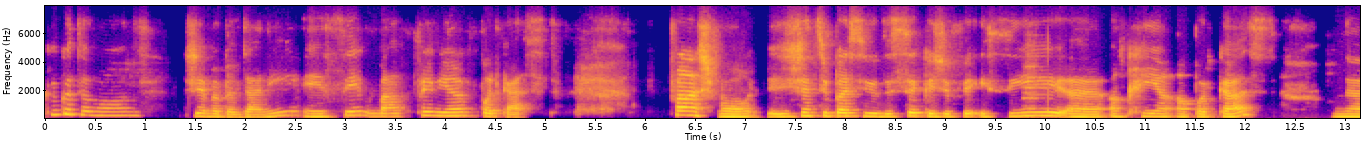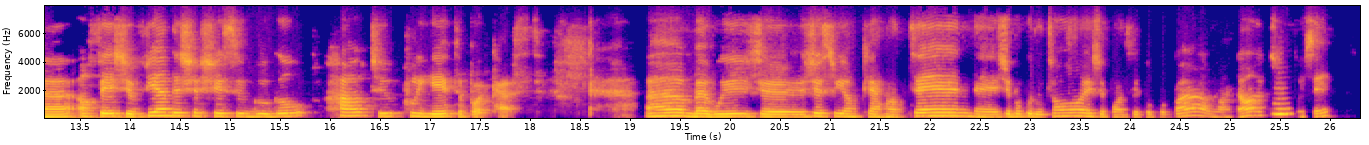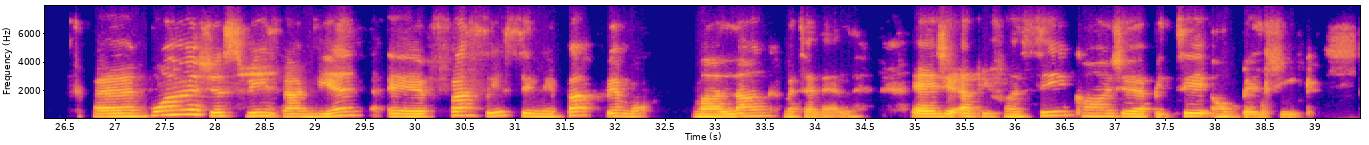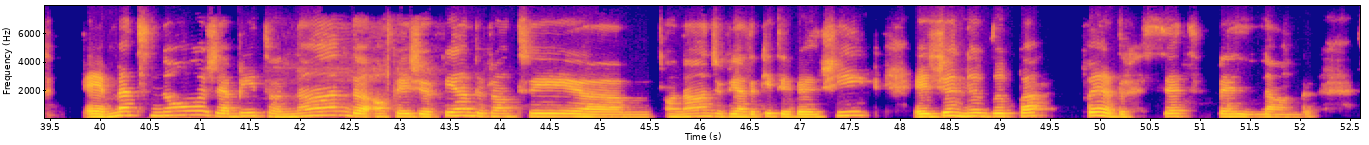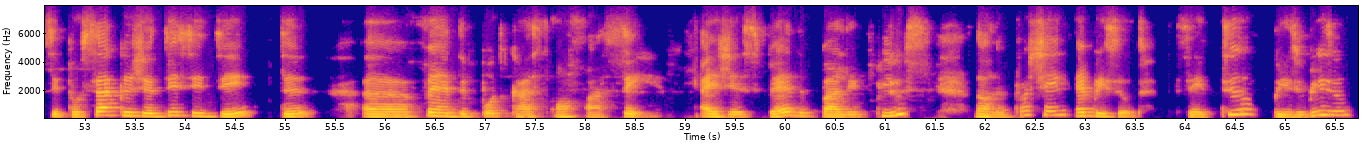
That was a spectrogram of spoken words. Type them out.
Coucou tout le monde, je m'appelle Dani et c'est ma première podcast. Franchement, je ne suis pas sûre de ce que je fais ici euh, en créant un podcast. Euh, en fait, je viens de chercher sur Google How to create a podcast. Ah, ben oui, je, je suis en quarantaine, j'ai beaucoup de temps et je pensais pourquoi pas, why not, tu sais. Euh, moi, je suis indienne et français, ce n'est pas vraiment ma langue maternelle. Et j'ai appris français quand j'ai habité en Belgique. Et maintenant, j'habite en Inde. En fait, je viens de rentrer euh, en Inde, je viens de quitter Belgique et je ne veux pas perdre cette belle langue. C'est pour ça que j'ai décidé de euh, faire des podcasts en français. Et j'espère de parler plus dans le prochain épisode. C'est tout. Bisous, bisous.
